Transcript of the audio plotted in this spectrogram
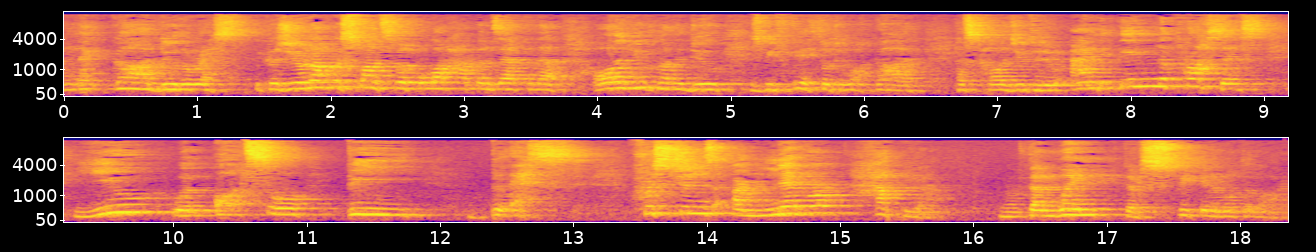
and let God do the rest. Because you're not responsible for what happens after that. All you've got to do is be faithful to what God has called you to do. And in the process, you will also be blessed. Christians are never happier than when they're speaking about the Lord.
